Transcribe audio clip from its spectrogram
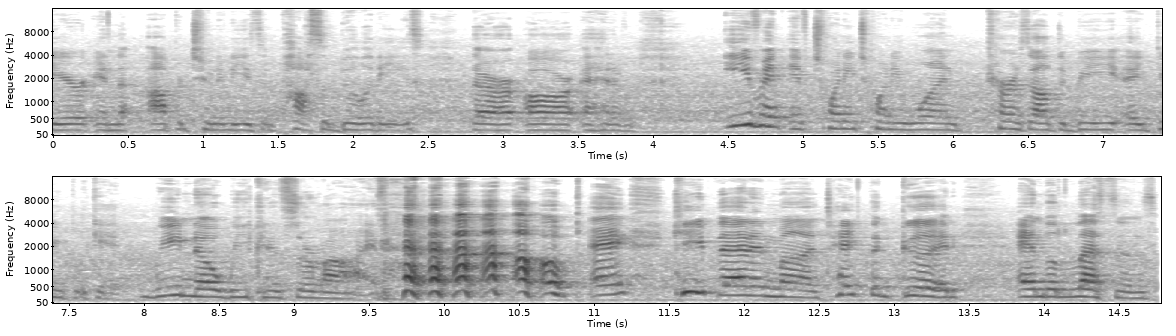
year and the opportunities and possibilities that are ahead of us even if 2021 turns out to be a duplicate, we know we can survive. okay? Keep that in mind. Take the good and the lessons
